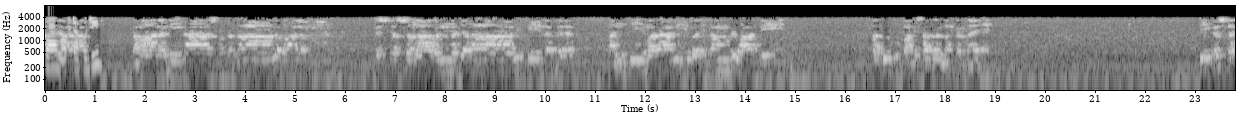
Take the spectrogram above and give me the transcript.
form of Thakurji. समानमीनाश्मकतालबालम् कृष्णस्य लावण्य जलालिकेलक काञ्चीमराली वरितं विभाति अद्भुत उपमा के साथ वर्णन करना है श्री कृष्ण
